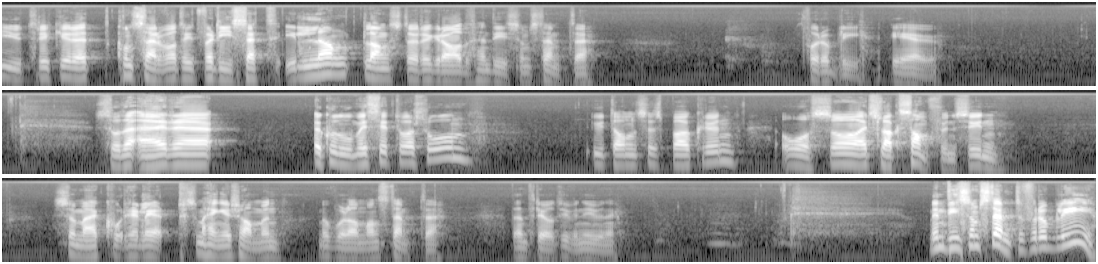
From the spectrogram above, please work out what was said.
de uttrykker et konservativt verdisett i langt, langt større grad enn de som stemte for å bli i EU. Så det er eh, økonomisk situasjon, utdannelsesbakgrunn og også et slags samfunnssyn som er korrelert, som henger sammen med hvordan man stemte den 23. juni. Men de som stemte for å bli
